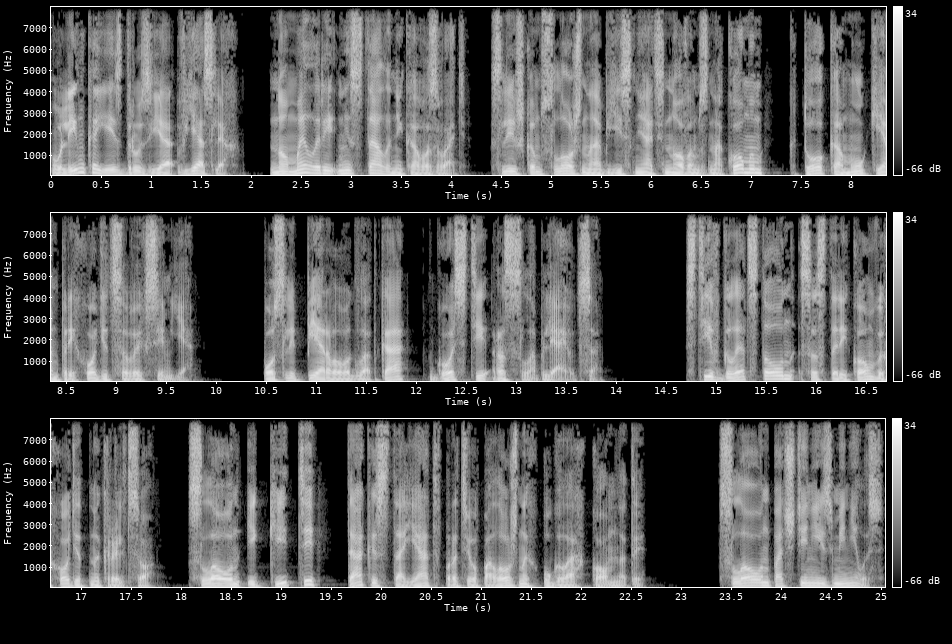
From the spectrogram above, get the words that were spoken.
У Линка есть друзья в яслях, но Мэлори не стала никого звать. Слишком сложно объяснять новым знакомым, кто кому кем приходится в их семье. После первого глотка гости расслабляются. Стив Глэдстоун со стариком выходит на крыльцо. Слоун и Китти так и стоят в противоположных углах комнаты. Слоун почти не изменилась,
